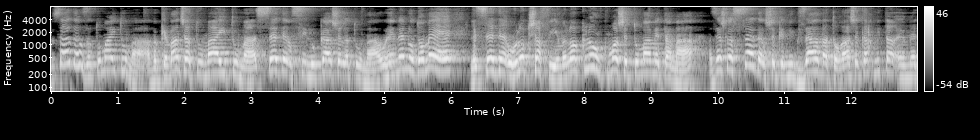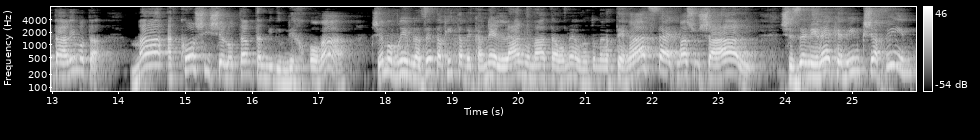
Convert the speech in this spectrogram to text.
בסדר, זו טומאה היא טומאה, אבל כיוון שהטומאה היא טומאה, סדר סילוקה של הטומאה הוא איננו דומה לסדר, הוא לא כשפים ולא כלום, כמו שטומאה מטמאה, אז יש לה סדר שנגזר בתורה שכך מתארים אותה. מה הקושי של אותם תלמידים? לכאורה, כשהם אומרים לזה תחית בקנה, לנו מה אתה אומר? זאת אומרת, תרצת את מה שהוא שאל, שזה נראה כמין כשפים,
